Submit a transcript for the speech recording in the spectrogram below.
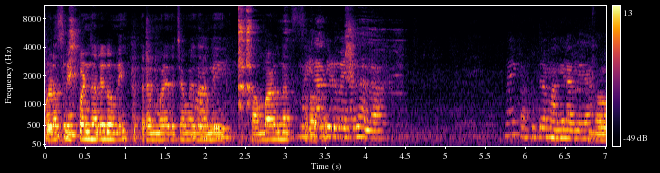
थोडं स्लीप पण झालेलो मी कुत्र्यांमुळे त्याच्यामुळे जरा मी सांभाळूनच महिना. दीड महिना झाला. नाही का? कुत्रा मागे लागलेला. हो.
